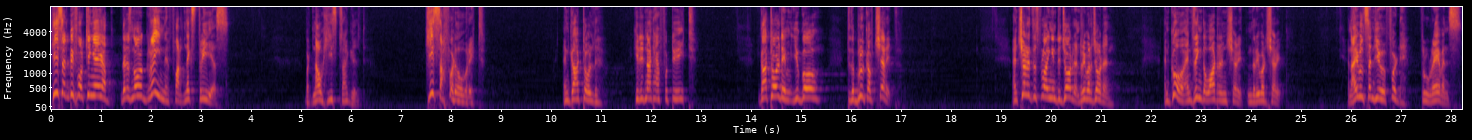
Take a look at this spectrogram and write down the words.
He said before King Ahab, there is no grain for next three years. But now he struggled. He suffered over it. And God told him, he did not have food to eat. God told him, You go to the brook of Cherith. And Cherith is flowing into Jordan, River Jordan and go and drink the water in Cherith, in the river Cherith. And I will send you food through ravens.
